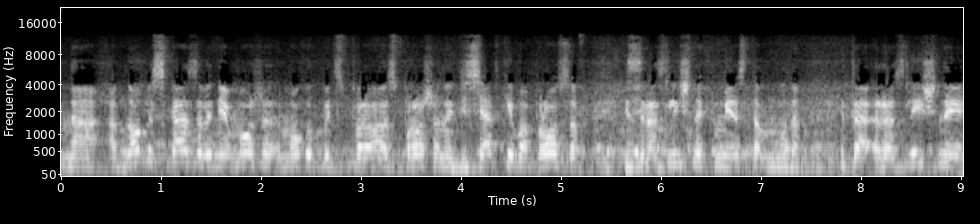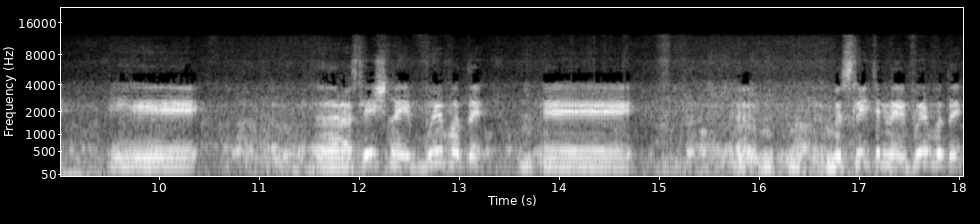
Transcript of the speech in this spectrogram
на одно высказывание может, могут быть спрошены десятки вопросов из различных мест Талмуда. Это различные, и, различные выводы, и, мыслительные выводы.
